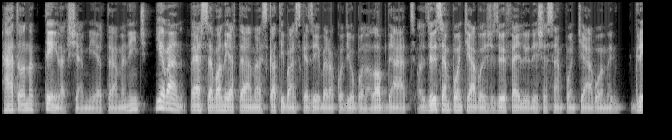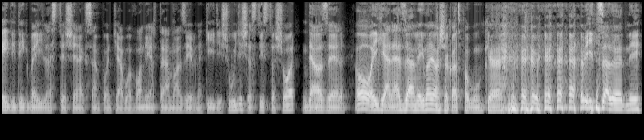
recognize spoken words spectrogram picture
hát annak tényleg semmi értelme nincs. Nyilván persze van értelme, Scotty Barnes kezébe rakod jobban a labdát, az ő szempontjából és az ő fejlődése szempontjából, meg Grady Dick beillesztésének szempontjából van értelme az évnek így is, úgy is, ez tiszta sor, de azért, ó igen, ezzel még nagyon sokat fogunk viccelődni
